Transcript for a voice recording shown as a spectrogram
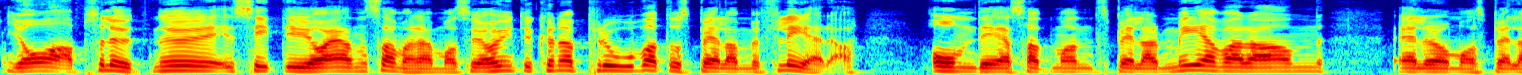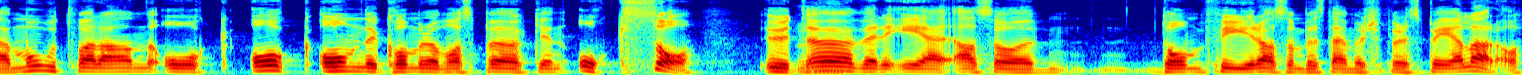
Ja, absolut. Nu sitter jag ensam här hemma så jag har inte kunnat prova att spela med flera. Om det är så att man spelar med varann eller om man spelar mot varann och, och om det kommer att vara spöken också utöver mm. er, alltså de fyra som bestämmer sig för att spela då.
